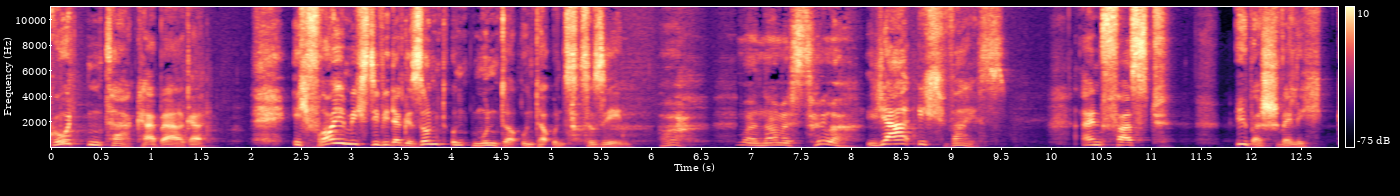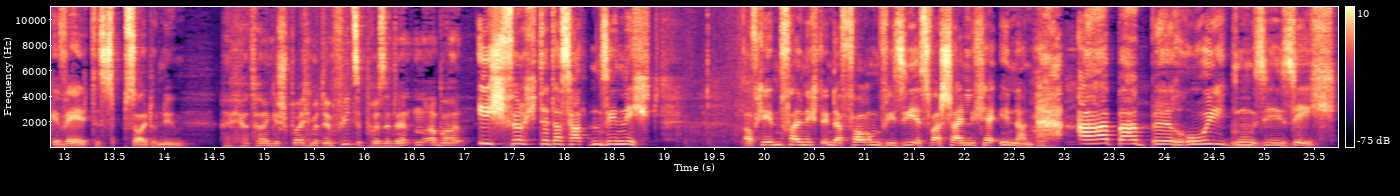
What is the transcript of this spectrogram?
Guten Tag, Herr Berger. Ich freue mich, Sie wieder gesund und munter unter uns zu sehen. Mein Name ist Hiller. Ja, ich weiß. Ein fast überschwellig gewähltes Pseudonym. Ich hatte ein Gespräch mit dem Vizepräsidenten, aber. Ich fürchte, das hatten Sie nicht. Auf jeden Fall nicht in der Form, wie Sie es wahrscheinlich erinnern. Aber beruhigen Sie sich.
